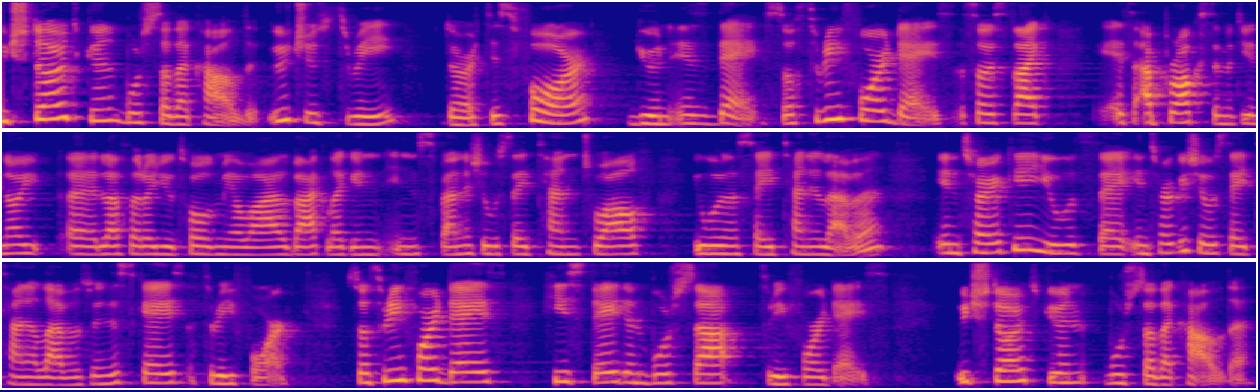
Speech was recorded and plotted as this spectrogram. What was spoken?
3-4 gün Bursa'da kaldı. 3 is 3, 4 is 4, gün is day. So 3-4 days. So it's like it's approximate. You know, uh, Lazaro, you told me a while back, like in, in Spanish, you would say 10, 12. You wouldn't say 10, 11. In Turkey, you would say, in Turkish, you would say 10, 11. So in this case, 3, 4. So 3-4 days he stayed in Bursa 3-4 days. 3-4 gün Bursa'da kaldı.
